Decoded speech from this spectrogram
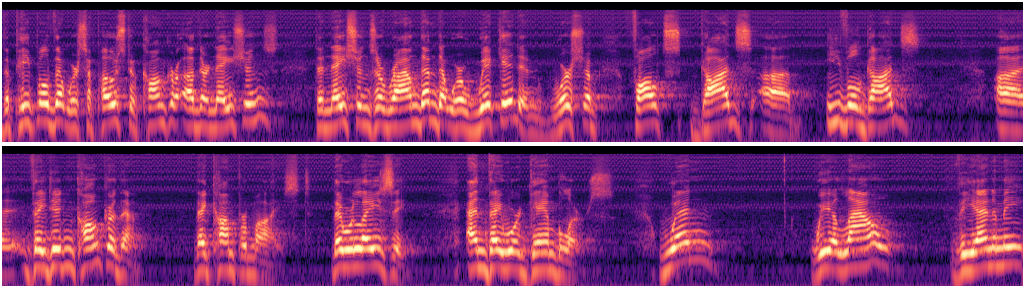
the people that were supposed to conquer other nations, the nations around them that were wicked and worship false gods, uh, evil gods, uh, they didn't conquer them. They compromised. They were lazy and they were gamblers. When we allow the enemy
